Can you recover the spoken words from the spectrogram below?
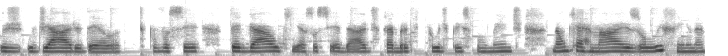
os- o diário dela. Tipo, você pegar o que a sociedade, que a branquitude principalmente, não quer mais, ou enfim, né?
